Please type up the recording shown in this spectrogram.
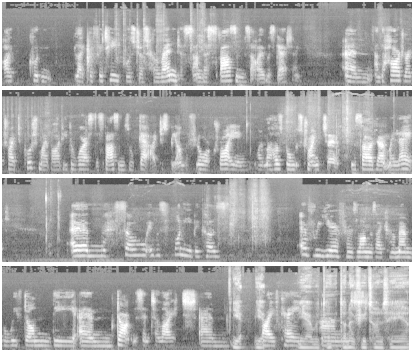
I couldn't. Like the fatigue was just horrendous, and the spasms that I was getting. Um, and the harder I tried to push my body, the worse the spasms would get. I'd just be on the floor crying while my husband was trying to massage out my leg. Um, so it was funny because every year for as long as I can remember, we've done the um, Darkness into Light um, yeah, yeah. 5K. Yeah, we've done, done it a few times here, yeah.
